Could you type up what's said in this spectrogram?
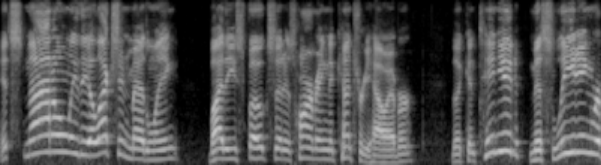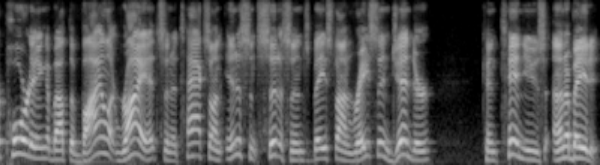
It's not only the election meddling by these folks that is harming the country, however. The continued misleading reporting about the violent riots and attacks on innocent citizens based on race and gender continues unabated.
